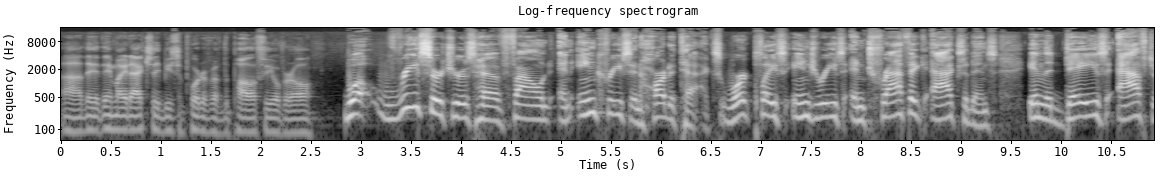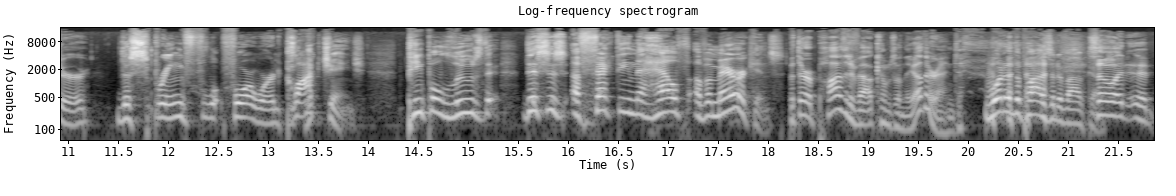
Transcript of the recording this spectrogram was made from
uh, they, they might actually be supportive of the policy overall. Well, researchers have found an increase in heart attacks, workplace injuries, and traffic accidents in the days after the spring f- forward clock change. People lose this is affecting the health of Americans. But there are positive outcomes on the other end. What are the positive outcomes? So it, it,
